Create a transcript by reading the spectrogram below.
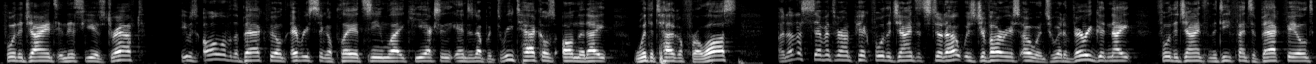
for the Giants in this year's draft. He was all over the backfield every single play, it seemed like. He actually ended up with three tackles on the night with a tackle for a loss. Another seventh round pick for the Giants that stood out was Gervarrius Owens, who had a very good night for the Giants in the defensive backfield.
